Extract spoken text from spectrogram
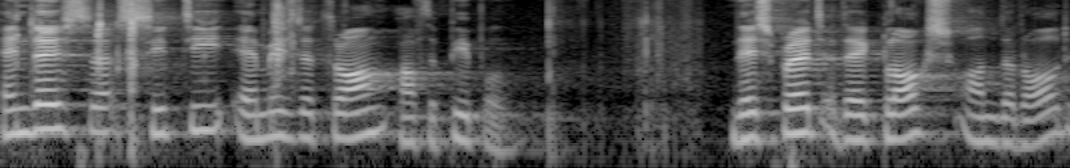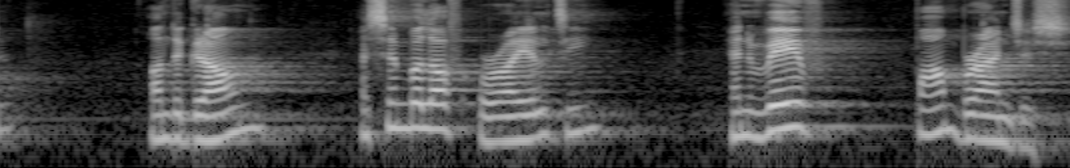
enters the city amidst the throng of the people. They spread their cloaks on the road, on the ground, a symbol of royalty, and wave palm branches,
